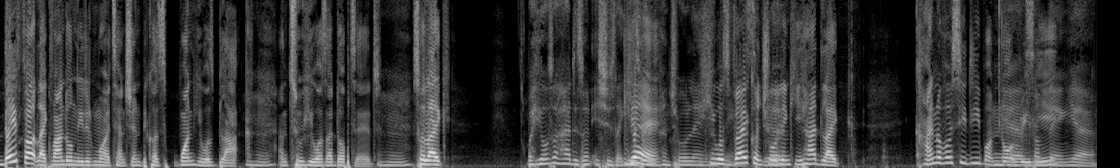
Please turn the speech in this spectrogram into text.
they felt like Randall needed more attention because one he was black Mm-hmm. and two he was adopted so like But he also had his own issues. Like he was Yeah. very controlling. he was very things. Yeah. controlling he had like kind of OCD but not Yeah, really Something, yeah.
